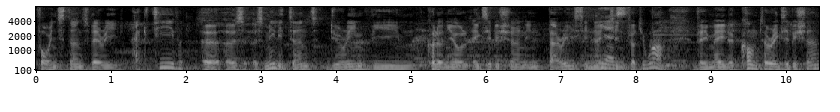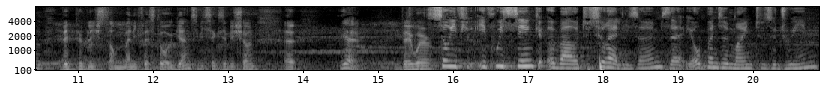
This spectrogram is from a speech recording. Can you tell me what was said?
for instance, very active uh, as, as militant during the um, colonial exhibition in Paris in 1931. Yes. 1931. They made a counter exhibition. They published some manifesto against this exhibition. Uh, yeah, they were. So if, you, if we think about surrealism, they opens the mind to the dream,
